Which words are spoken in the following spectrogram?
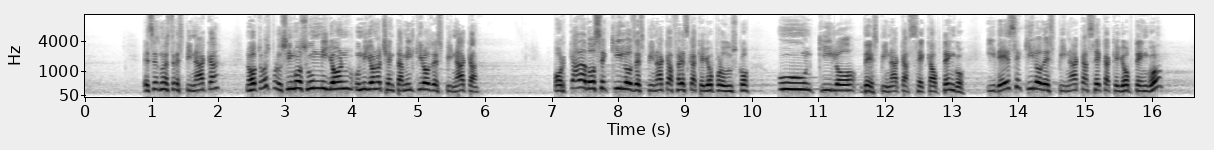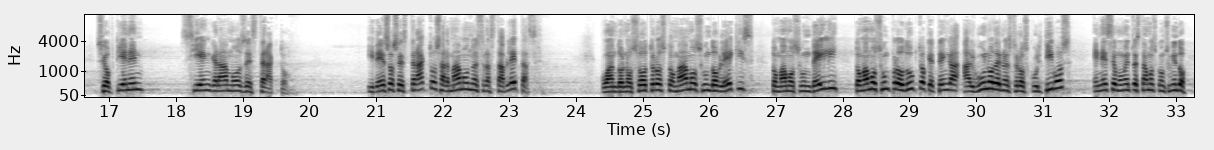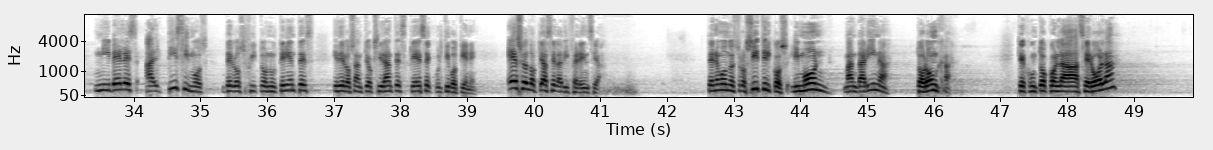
Esa es nuestra espinaca. Nosotros producimos un millón, un millón ochenta mil kilos de espinaca por cada 12 kilos de espinaca fresca que yo produzco, un kilo de espinaca seca obtengo. Y de ese kilo de espinaca seca que yo obtengo, se obtienen 100 gramos de extracto. Y de esos extractos armamos nuestras tabletas. Cuando nosotros tomamos un doble X, tomamos un daily, tomamos un producto que tenga alguno de nuestros cultivos, en ese momento estamos consumiendo niveles altísimos de los fitonutrientes y de los antioxidantes que ese cultivo tiene. Eso es lo que hace la diferencia. Tenemos nuestros cítricos, limón, mandarina, toronja, que junto con la acerola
